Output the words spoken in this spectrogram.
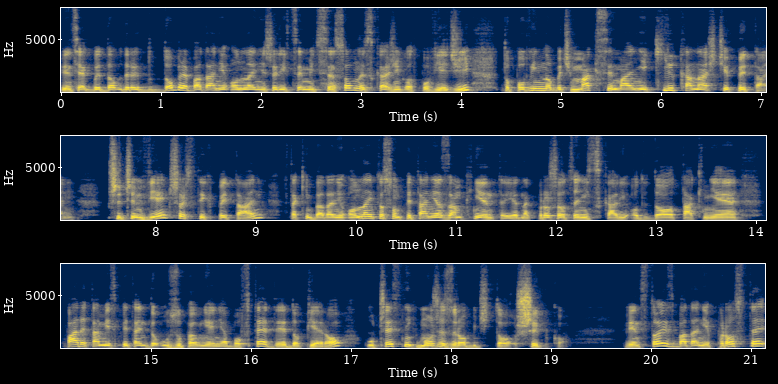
Więc jakby dobre, dobre badanie online, jeżeli chce mieć sensowny wskaźnik odpowiedzi, to powinno być maksymalnie kilkanaście pytań. Przy czym większość z tych pytań w takim badaniu online to są pytania zamknięte. Jednak proszę ocenić w skali od do, tak, nie. Parę tam jest pytań do uzupełnienia, bo wtedy dopiero uczestnik może zrobić to szybko. Więc to jest badanie proste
